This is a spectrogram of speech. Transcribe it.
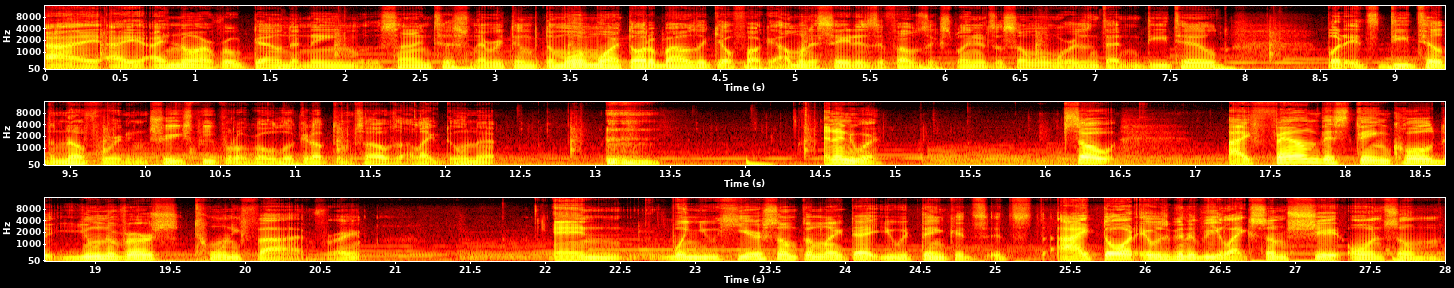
I, I I know I wrote down the name of the scientist and everything, but the more and more I thought about it, I was like, yo, fuck it. I'm gonna say it as if I was explaining it to someone where isn't that in detailed, but it's detailed enough where it intrigues people to go look it up themselves. I like doing that. and anyway, so I found this thing called Universe 25, right? And when you hear something like that, you would think it's it's I thought it was gonna be like some shit on some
